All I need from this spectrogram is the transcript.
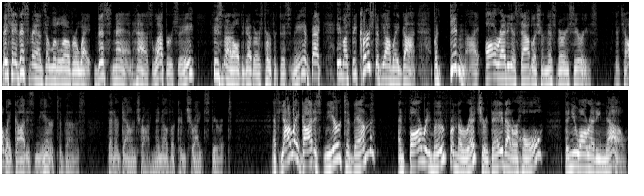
They say this man's a little overweight. This man has leprosy. He's not altogether as perfect as me. In fact, he must be cursed of Yahweh God. But didn't I already establish in this very series that Yahweh God is near to those that are downtrodden and of a contrite spirit. If Yahweh God is near to them and far removed from the rich or they that are whole, then you already know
